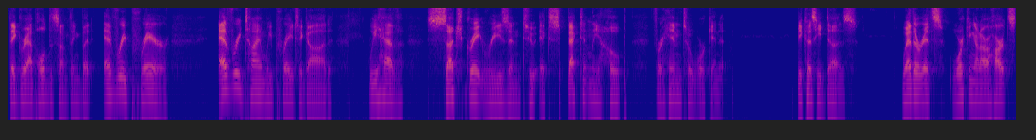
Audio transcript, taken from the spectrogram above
they grab hold to something. But every prayer, every time we pray to God, we have such great reason to expectantly hope for Him to work in it because He does. Whether it's working on our hearts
